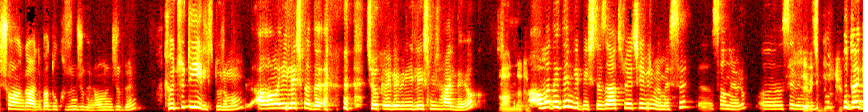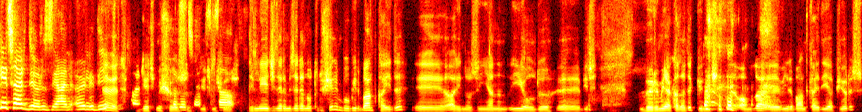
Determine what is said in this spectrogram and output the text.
Şu an galiba 9. gün, 10. gün. Kötü değil durumum ama iyileşme de çok öyle bir iyileşmiş halde yok. Anladım. Ama dediğim gibi işte zatürreye çevirmemesi sanıyorum sevindirici. Bu, bu da geçer diyoruz yani öyle değil. Evet geçmiş olsun. Geçer, geçmiş olsun. Dinleyicilerimize de notu düşelim. Bu bir band kaydı. Ee, Ali Nozunya'nın iyi olduğu e, bir bölümü yakaladık gün içinde. Onda e, bir band kaydı yapıyoruz.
